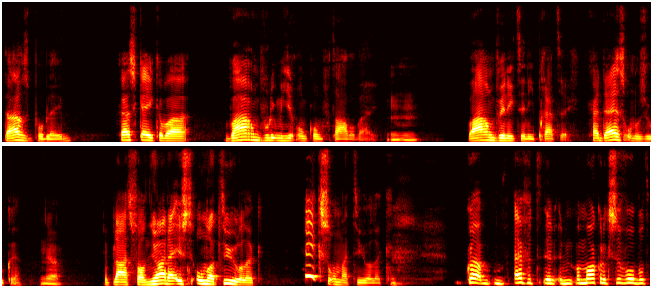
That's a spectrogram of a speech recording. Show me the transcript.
daar is het probleem. Ga eens kijken, waar, waarom voel ik me hier oncomfortabel bij? Mhm. Waarom vind ik dit niet prettig? Ga dat eens onderzoeken. Ja. In plaats van, ja, dat is onnatuurlijk. Niks onnatuurlijk. Even het- makkelijkste voorbeeld.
